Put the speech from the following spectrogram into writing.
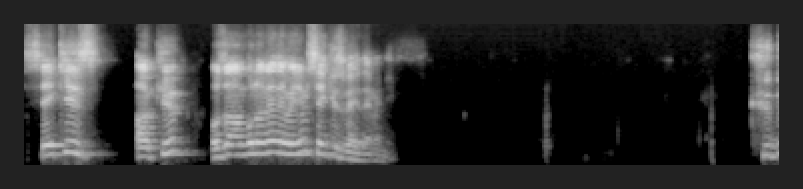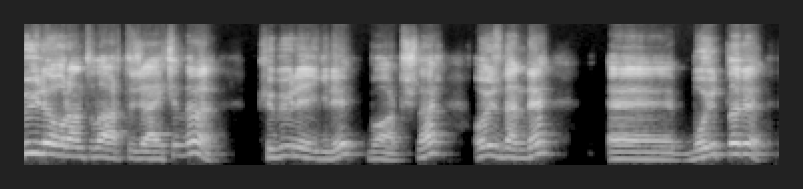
8 A küp. O zaman buna ne demeliyim? 8V demeliyim. Kübüyle orantılı artacağı için değil mi? Kübüyle ilgili bu artışlar. O yüzden de eee, boyutları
